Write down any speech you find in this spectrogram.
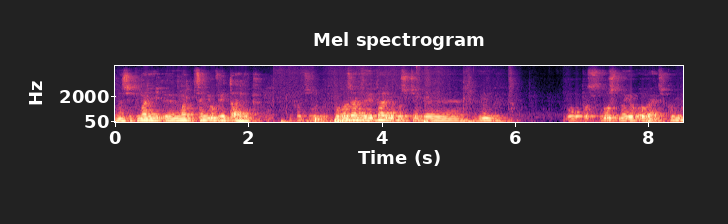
значить, Марі, е, Марценюк Віталік. Хочу побажати Віталіку, щоб е, він був послушною овечкою.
